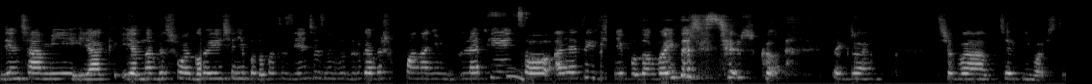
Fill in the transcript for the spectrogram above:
zdjęciami, jak jedna wyszła, to jej się nie podoba to zdjęcie, znowu druga wyszła na nim lepiej, to, ale tej się nie podoba i też jest ciężko. Także trzeba cierpliwości.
